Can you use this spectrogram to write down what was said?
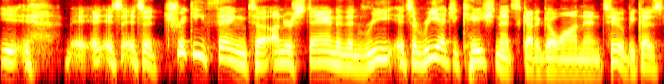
it's it's a tricky thing to understand and then re it's a re-education that's got to go on then too because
